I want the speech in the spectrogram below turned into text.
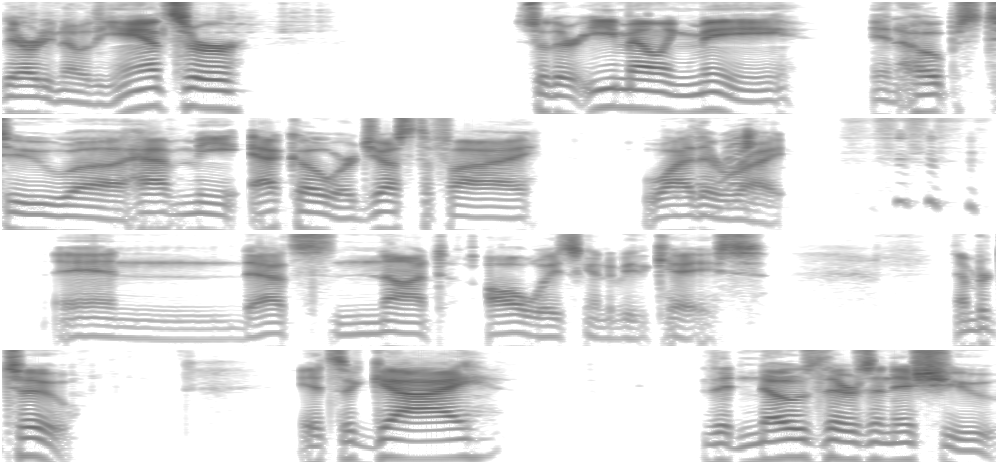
they already know the answer. So they're emailing me in hopes to uh, have me echo or justify why they're right. and that's not always going to be the case. Number two, it's a guy that knows there's an issue,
